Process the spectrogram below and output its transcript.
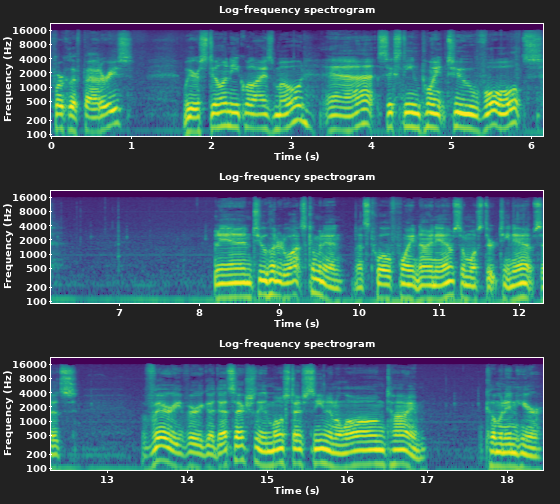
forklift batteries. We are still in equalized mode at 16.2 volts and 200 watts coming in. That's 12.9 amps, almost 13 amps. That's very, very good. That's actually the most I've seen in a long time coming in here.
